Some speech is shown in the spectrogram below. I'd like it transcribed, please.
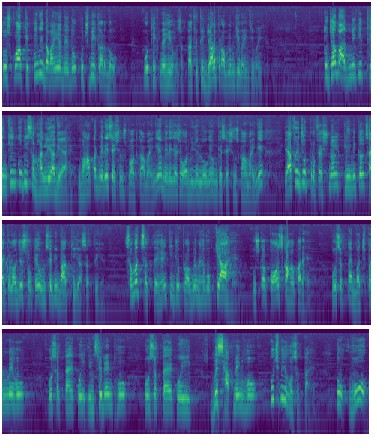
तो उसको आप कितनी भी दवाइयाँ दे दो, कुछ भी कर दो, वो ठीक नहीं हो सकता, क्योंकि जड़ प्रॉब्लम की वहीं की वहीं है। तो जब आदमी की थिंकिंग को भी संभाल लिया गया है, वहाँ पर मेरे सेशंस बहुत काम आएँगे या मेरे जैसे और भी जो लोग हैं, उनके सेशंस काम आएँगे, या फिर जो प्रोफेशनल क्लिनिकल साइकोलॉजिस्ट होते हैं, उनसे भी बात की जा सकती है। समझ सकते हैं कि जो प्रॉब्लम है वो क्या है, उसका कॉज कहाँ पर है। हो सकता है बचपन में हो हो सकता है कोई इंसिडेंट हो हो सकता है कोई मिस हो, कुछ भी हो सकता है। तो वो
